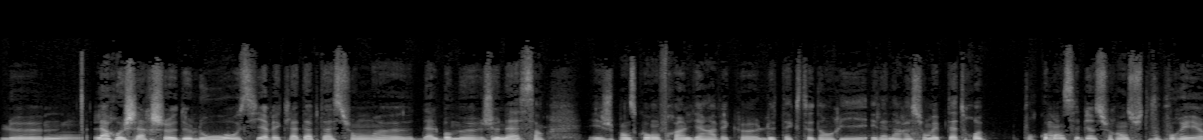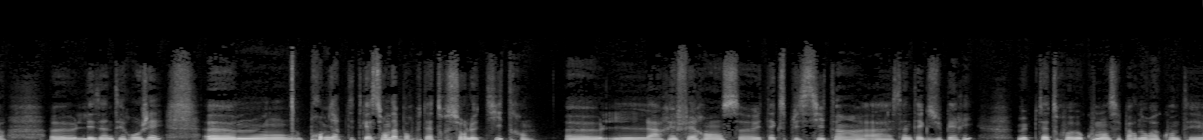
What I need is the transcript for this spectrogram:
la recherche de Lou aussi avec l'adaptation d'albums jeunesse. Et je pense qu'on fera un lien avec le texte d'Henri et la narration. Mais peut-être pour commencer, bien sûr, ensuite vous pourrez les interroger. première petite question, d'abord peut-être sur le titre. Euh, la référence euh, est explicite hein, à Saint-Exupéry, mais peut-être euh, commencer par nous raconter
